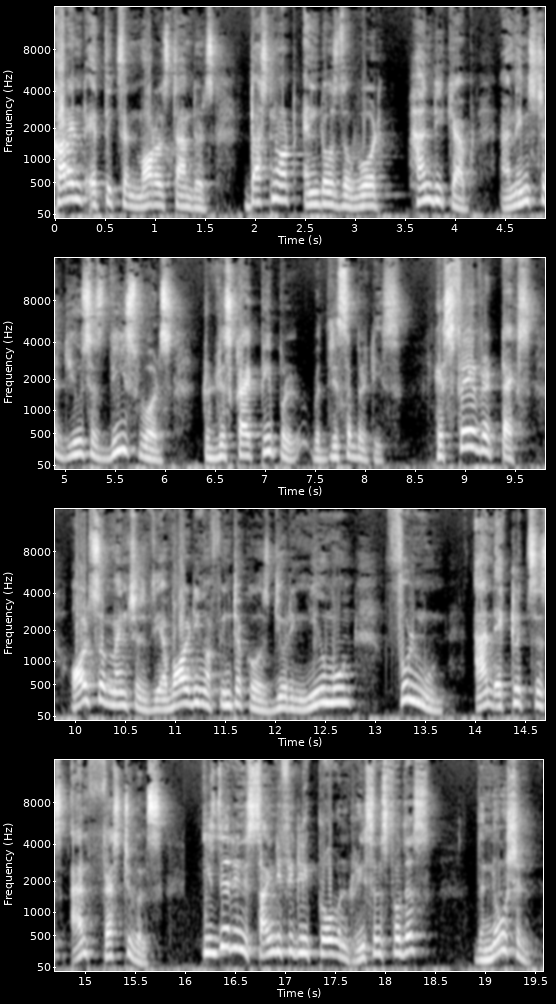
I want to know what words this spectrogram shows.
Current ethics and moral standards does not endorse the word handicapped and instead uses these words to describe people with disabilities. His favorite text also mentions the avoiding of intercourse during new moon, full moon, and eclipses and festivals. Is there any scientifically proven reasons for this? The notion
